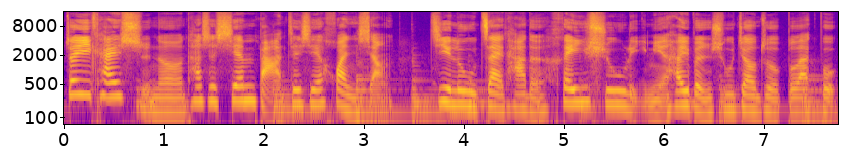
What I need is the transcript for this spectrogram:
这一开始呢，他是先把这些幻想记录在他的黑书里面，还有一本书叫做《Black Book》，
